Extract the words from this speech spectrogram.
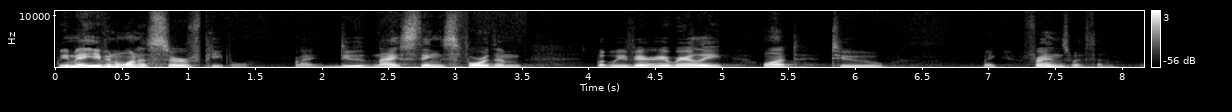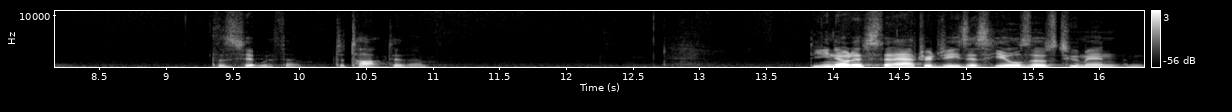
We may even want to serve people, right? Do nice things for them, but we very rarely want to make friends with them, to sit with them, to talk to them. Do you notice that after Jesus heals those two men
